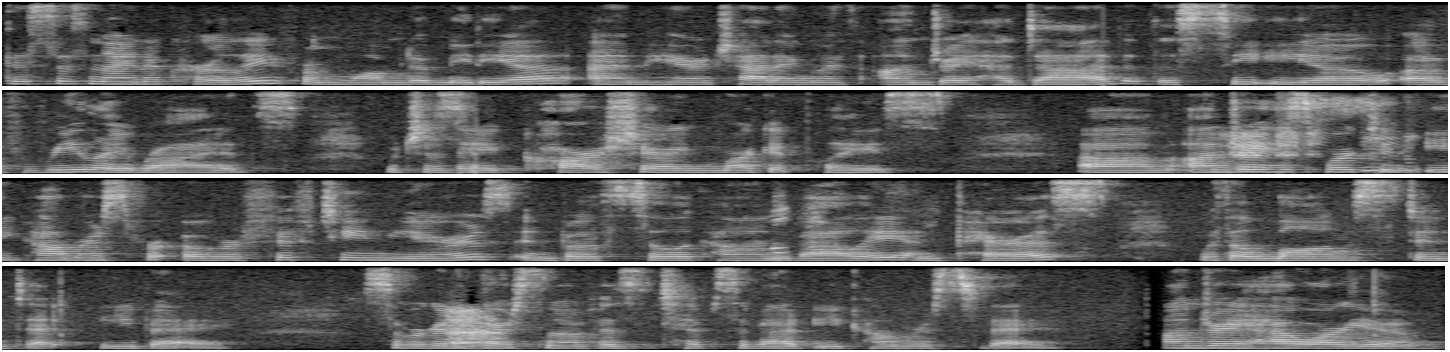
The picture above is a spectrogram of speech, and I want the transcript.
This is Nina Curley from Wamda Media. I'm here chatting with Andre Haddad, the CEO of Relay Rides, which is a car sharing marketplace. Um, Andre has worked in e-commerce for over 15 years in both Silicon Valley and Paris with a long stint at eBay. So we're going to hear some of his tips about e-commerce today. Andre, how are you?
